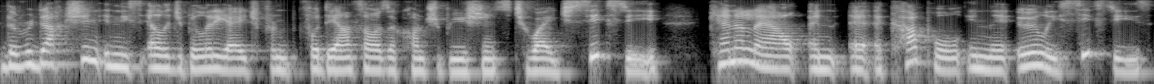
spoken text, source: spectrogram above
the reduction in this eligibility age from, for downsizer contributions to age 60 can allow an, a couple in their early 60s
